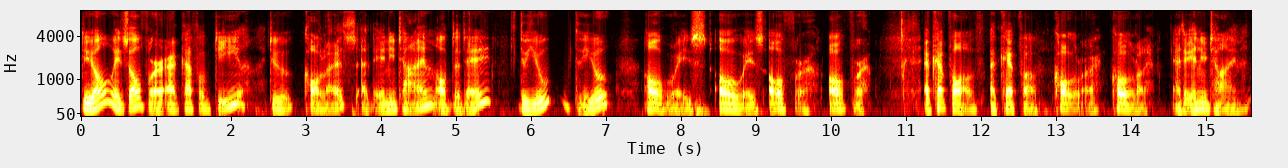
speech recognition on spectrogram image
Do you always offer a cup of tea to callers at any time of the day? Do you? Do you? Always, always offer, offer a cup of, a cup of caller, caller at any time,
